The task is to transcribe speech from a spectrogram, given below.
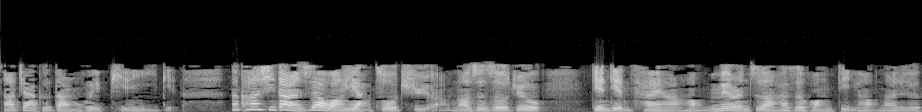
然后价格当然会便宜一点。那康熙当然是要往雅座去啊，然后这时候就点点菜啊哈，没有人知道他是皇帝哈，那就是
